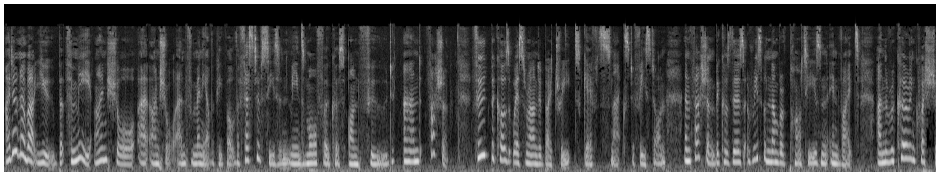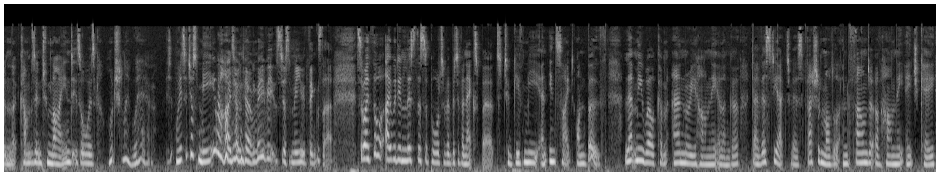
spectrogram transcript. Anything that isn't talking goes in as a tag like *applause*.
I don't know about you, but for me, I'm sure, uh, I'm sure, and for many other people, the festive season means more focus on food and fashion. Food because we're surrounded by treats, gifts, snacks to feast on, and fashion because there's a reasonable number of parties and invites, and the recurring question that comes into mind is always, what shall I wear? Is, it just me? *laughs* Well, I don't know. Maybe it's just me who thinks that. So I thought I would enlist the support of a bit of an expert to give me an insight on both. Let me welcome Anne Marie Harmony Ilunga, diversity activist, fashion model, and founder of Harmony HK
